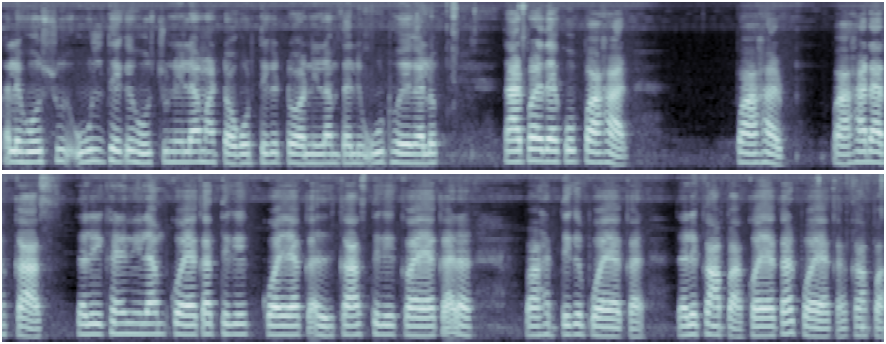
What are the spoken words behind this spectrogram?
তাহলে হসু উল থেকে হসু নিলাম আর টগর থেকে ট নিলাম, তাহলে উট হয়ে গেল। তারপরে দেখো পাহাড় পাহাড় পাহাড় আর কাশ তাহলে এখানে নিলাম কয়াকার থেকে কয়াকার কাশ থেকে কয়াকার আর পাহাড় থেকে পয়াকার তাহলে কাঁপা কয়াকার পয়াকার কাঁপা।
